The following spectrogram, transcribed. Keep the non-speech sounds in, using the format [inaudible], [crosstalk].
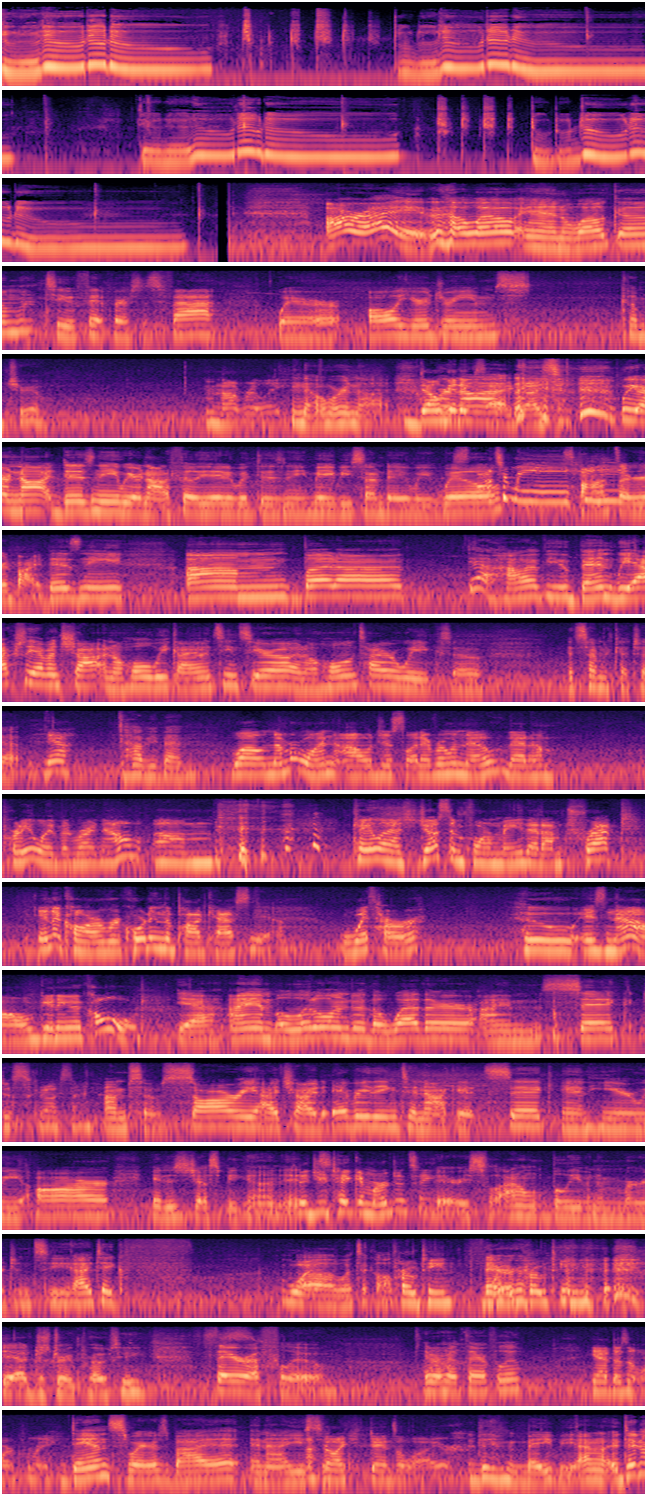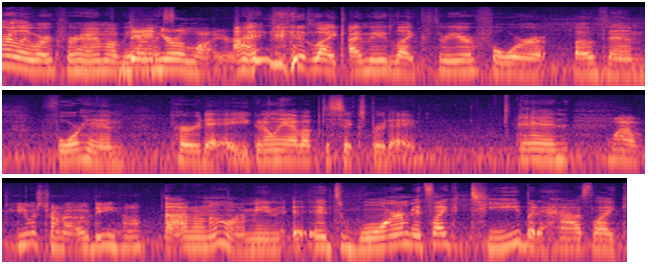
Do do do do. Do do do do do. Do do do do do. Do do do do do. All right. Hello and welcome to Fit versus Fat, where all your dreams come true. Not really. [laughs] No, we're not. Don't We're get not- excited, guys. [laughs] we are not Disney. We are not affiliated with Disney. Maybe someday we will. Sponsor me. Sponsored by Disney. Um, but uh, yeah, how have you been? We actually haven't shot in a whole week. I haven't seen Sierra in a whole entire week, so it's time to catch up. Yeah. How have you been? Well, number one, I'll just let everyone know that I'm pretty livid right now. Um, [laughs] Kayla has just informed me that I'm trapped in a car recording the podcast Yeah. With her, who is now getting a cold. Yeah, I am a little under the weather. I'm sick. Disgusting. I'm so sorry. I tried everything to not get sick, and here we are. It has just begun. It's Did you take Emergen-C? very slow? I don't believe in Emergen-C. I take What? uh, what's it called? protein. Thera- protein. [laughs] yeah, just drink protein. Theraflu. You ever heard Theraflu? Yeah, it doesn't work for me. Dan swears by it, and I used to I to feel like Dan's a liar. [laughs] maybe I don't know. It didn't really work for him. I'll be Dan, honest. you're a liar. I [laughs] made like I made like three or four of them for him per day. You can only have up to six per day, and wow, he was trying to OD, huh? I don't know. I mean, it, it's warm. It's like tea, but it has like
